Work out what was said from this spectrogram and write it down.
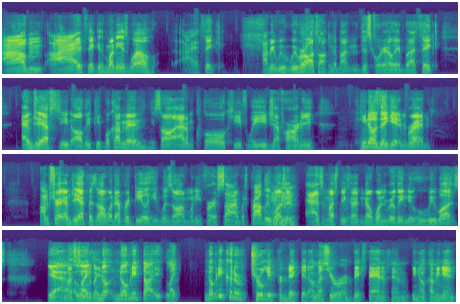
Um, I think it's money as well. I think, I mean, we, we were all talking about it in the Discord earlier, but I think MJF seen all these people come in. He saw Adam Cole, Keith Lee, Jeff Hardy. He knows they getting bread. I'm sure MJF is on whatever deal he was on when he first signed, which probably mm-hmm. wasn't as much mm-hmm. because no one really knew who he was. yeah like, were, like- no nobody thought like nobody could have truly predicted unless you were a big fan of him you know coming in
